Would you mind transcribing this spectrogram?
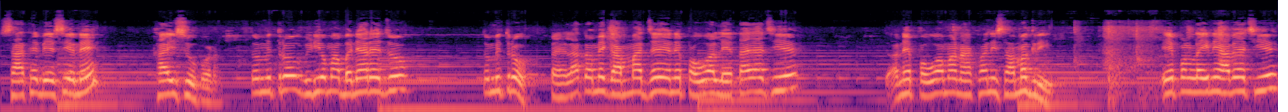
સાથે બેસી અને ખાઈશું પણ. તો મિત્રો, વિડીયોમાં બન્યા રહેજો. તો મિત્રો, પહેલાં તો અમે ગામમાં જઈ અને પૌવા લેતા આવ્યા છીએ અને પૌવામાં નાખવાની સામગ્રી એ પણ લઈને આવ્યા છીએ.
